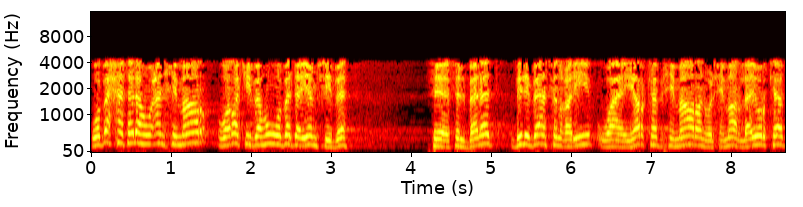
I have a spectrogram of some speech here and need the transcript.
وبحث له عن حمار وركبه وبدأ يمشي به في, البلد بلباس غريب ويركب حمارا والحمار لا يركب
